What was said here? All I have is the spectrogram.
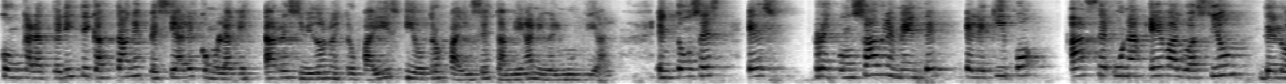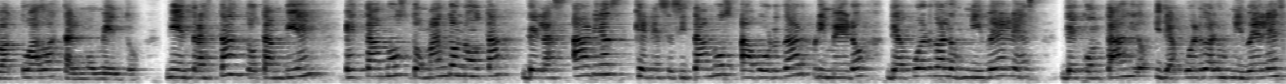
con características tan especiales como la que ha recibido nuestro país y otros países también a nivel mundial. Entonces, es responsablemente el equipo hace una evaluación de lo actuado hasta el momento. Mientras tanto, también estamos tomando nota de las áreas que necesitamos abordar primero de acuerdo a los niveles de contagio y de acuerdo a los niveles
